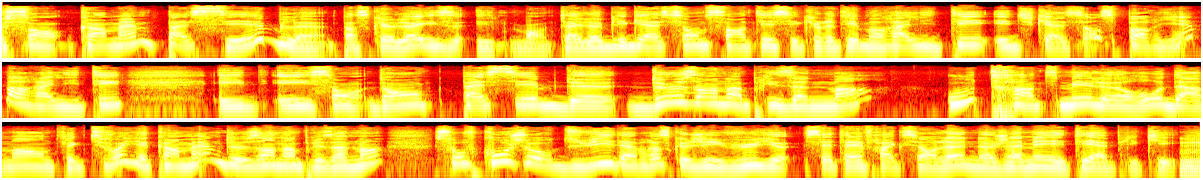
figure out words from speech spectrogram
sont quand même passibles parce que là, ils, bon, t'as l'obligation de santé, sécurité, moralité, éducation, c'est pas rien, moralité, et, et ils sont donc passibles de deux ans d'emprisonnement ou 30 000 euros d'amende. Fait que tu vois, il y a quand même deux ans d'emprisonnement. Sauf qu'aujourd'hui, d'après ce que j'ai vu, cette infraction-là n'a jamais été appliquée. Hmm.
